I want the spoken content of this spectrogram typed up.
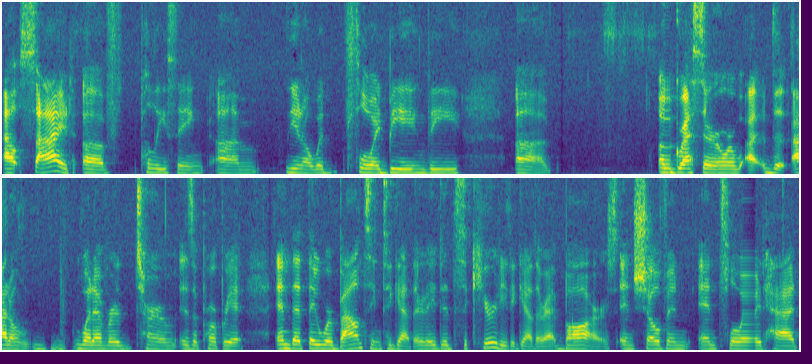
outside of policing um, you know with floyd being the uh, aggressor or uh, the I don't whatever term is appropriate and that they were bouncing together. They did security together at bars and Chauvin and Floyd had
